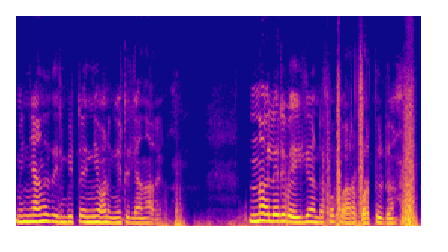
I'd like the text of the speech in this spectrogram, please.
മിഞ്ഞാന്ന് തിരുമ്പിയിട്ട് ഇനി ഉണങ്ങിയിട്ടില്ല എന്ന് പറയണം ഇന്ന് വല്ലൊരു വെയിൽ കണ്ടപ്പോൾ പാറപ്പുറത്ത് ഇടുകയാണ്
